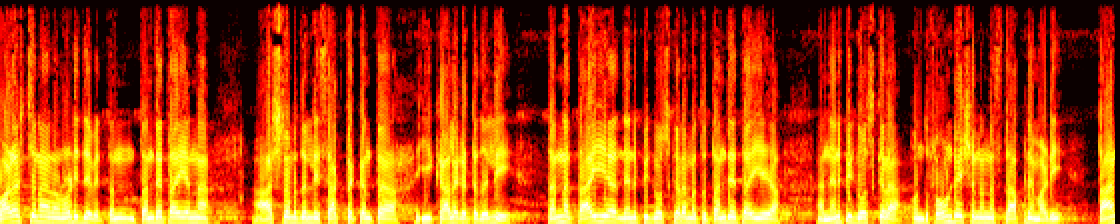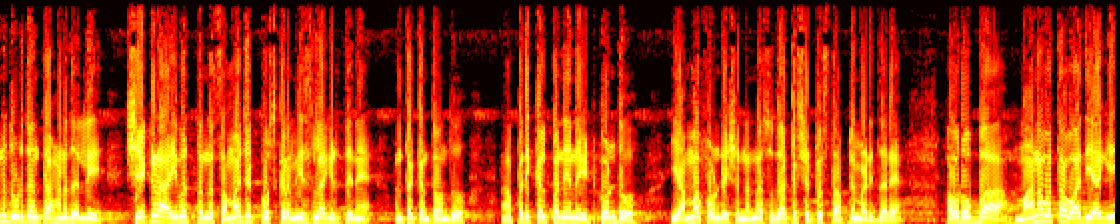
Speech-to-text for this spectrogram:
ಭಾಳಷ್ಟು ಜನ ನಾವು ನೋಡಿದ್ದೇವೆ. ತನ್ನ ತಂದೆ ತಾಯಿಯನ್ನು ಆಶ್ರಮದಲ್ಲಿ ಸಾಕ್ತಕ್ಕಂಥ ಈ ಕಾಲಘಟ್ಟದಲ್ಲಿ ತನ್ನ ತಾಯಿಯ ನೆನಪಿಗೋಸ್ಕರ ಮತ್ತು ತಂದೆ ತಾಯಿಯ ನೆನಪಿಗೋಸ್ಕರ ಒಂದು ಫೌಂಡೇಶನನ್ನು ಸ್ಥಾಪನೆ ಮಾಡಿ, ತಾನು ದುಡಿದಂಥ ಹಣದಲ್ಲಿ ಶೇಕಡ ಐವತ್ತನ್ನು ಸಮಾಜಕ್ಕೋಸ್ಕರ ಮೀಸಲಾಗಿಡ್ತೇನೆ ಅಂತಕ್ಕಂಥ ಒಂದು ಪರಿಕಲ್ಪನೆಯನ್ನು ಇಟ್ಕೊಂಡು ಈ ಅಮ್ಮ ಫೌಂಡೇಶನನ್ನು ಸುಧಾಕರ್ ಶೆಟ್ಟರು ಸ್ಥಾಪನೆ ಮಾಡಿದ್ದಾರೆ. ಅವರೊಬ್ಬ ಮಾನವತಾವಾದಿಯಾಗಿ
